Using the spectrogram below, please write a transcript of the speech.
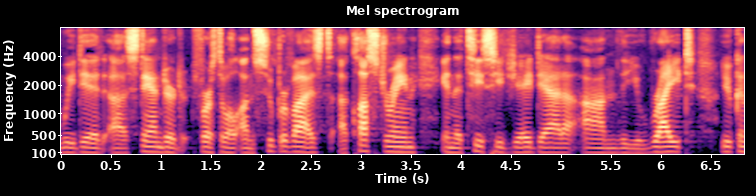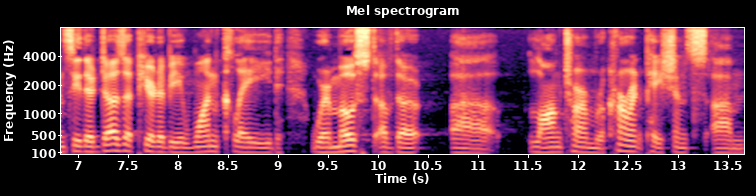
we did uh, standard, first of all, unsupervised uh, clustering in the TCGA data on the right. You can see there does appear to be one clade where most of the uh, long-term recurrent patients um,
